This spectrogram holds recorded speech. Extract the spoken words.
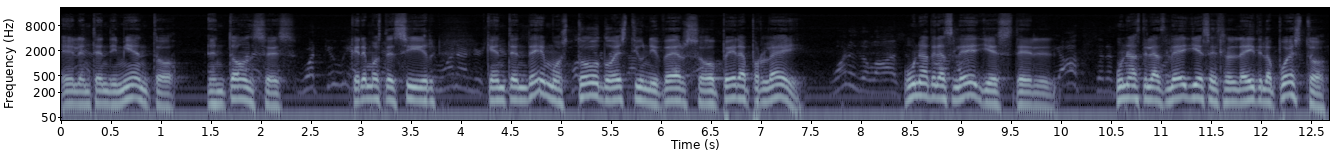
el entendimiento. Entonces, queremos decir que entendemos todo este universo opera por ley. Una de las leyes del una de las leyes es la ley del opuesto.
